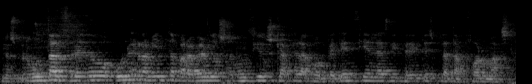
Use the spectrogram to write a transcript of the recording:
Nos pregunta Alfredo, una herramienta para ver los anuncios que hace la competencia en las diferentes plataformas.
